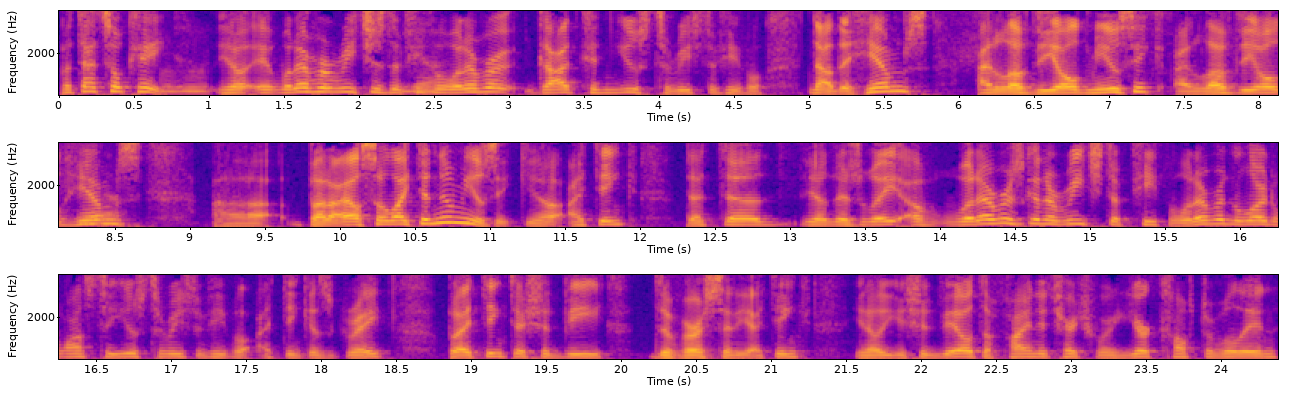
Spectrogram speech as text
But that's okay. Mm-hmm. You know, it, whatever reaches the people, whatever God can use to reach the people. Now, the hymns, I love the old music. I love the old hymns, uh, but I also like the new music. You know, I think that uh, you know there's a way of whatever's going to reach the people, whatever the Lord wants to use to reach the people. I think is great, but I think there should be diversity. I think you know you should be able to find a church where you're comfortable in,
